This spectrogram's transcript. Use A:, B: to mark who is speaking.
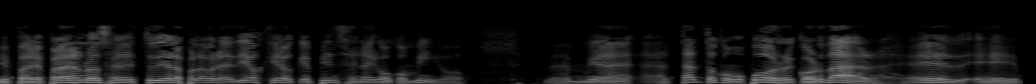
A: Y para prepararnos al estudio de la palabra de Dios, quiero que piensen algo conmigo. Eh, tanto como puedo recordar, he eh,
